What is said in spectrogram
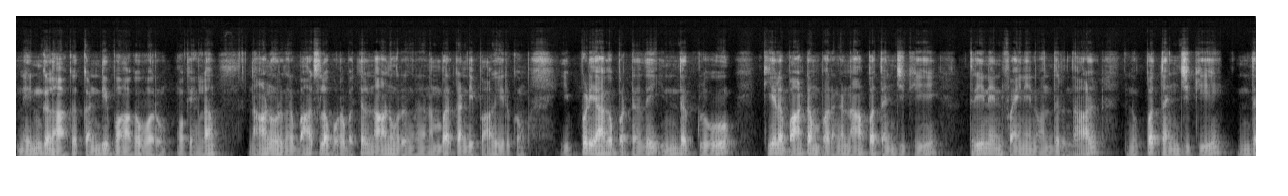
எண்களாக கண்டிப்பாக வரும். ஓகேங்களா? நானூறுங்கிற பாக்ஸில் போடுற பட்சத்தில் நானூறுங்கிற நம்பர் கண்டிப்பாக இருக்கும். இப்படியாகப்பட்டது இந்த க்ளூ கீழே பாட்டம் பாருங்கள் நாற்பத்தஞ்சுக்கு த்ரீ நைன் ஃபைவ் நைன் வந்திருந்தால் முப்பத்தஞ்சுக்கு இந்த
